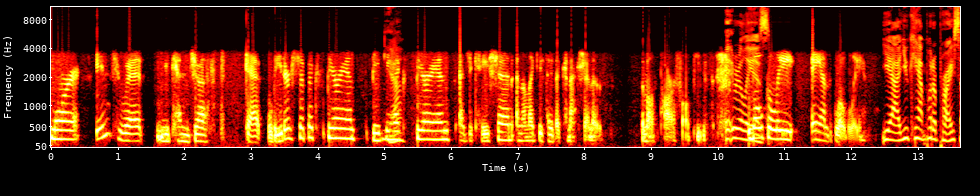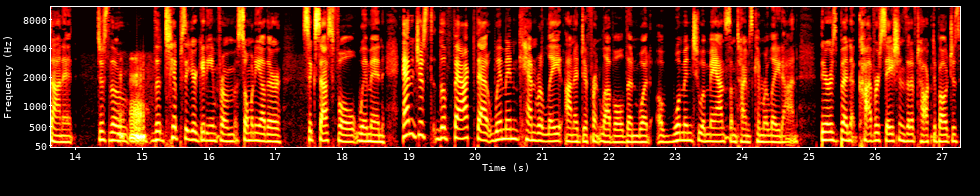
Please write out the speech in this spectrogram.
more into it. You can just get leadership experience, speaking yeah. experience, education, and then, like you say, the connection is the most powerful piece. It really is locally is. and globally. Yeah, you can't put a price on it. Just the mm-hmm. the tips that you're getting from so many other successful women and just the fact that women can relate on a different level than what a woman to a man sometimes can relate on. There's been conversations that have talked about just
